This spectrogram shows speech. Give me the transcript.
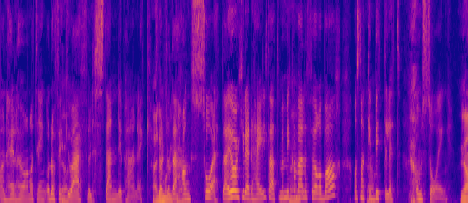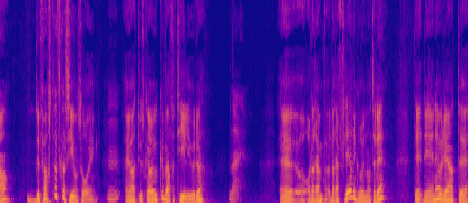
og en hel haug andre ting. Og da fikk Ja. jo jeg fullstendig panikk. Nei, Følte at jeg hang så etter. Jeg gjør jo ikke det i det hele tatt, men vi kan være litt føre var og snakke bitte litt om såing. Ja, det første jeg skal si om såing, Mm. er jo at du skal jo ikke være for tidlig ute. Nei. Eh, og det er, er flere grunner til det. Det, det ene er jo det at eh,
